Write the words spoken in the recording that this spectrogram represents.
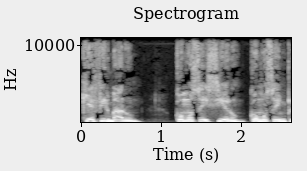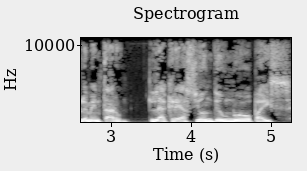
Que firmaron, cómo se hicieron, cómo se implementaron, la creación de un nuevo país.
